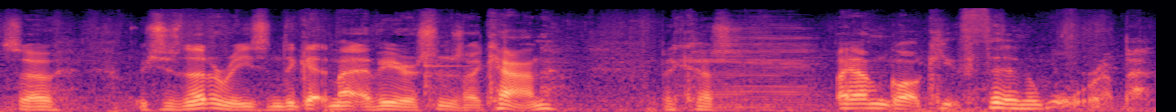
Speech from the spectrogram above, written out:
So, which is another reason to get them out of here as soon as I can, because I haven't got to keep filling the water up.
